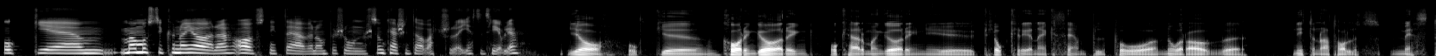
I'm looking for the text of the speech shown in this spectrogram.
Och eh, man måste kunna göra avsnitt även om personer som kanske inte har varit så där jättetrevliga. Ja, och eh, Karin Göring och Hermann Göring är ju klockrena exempel på några av eh, 1900-talets mest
